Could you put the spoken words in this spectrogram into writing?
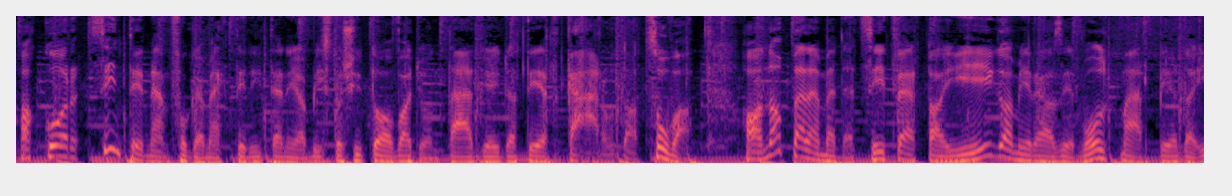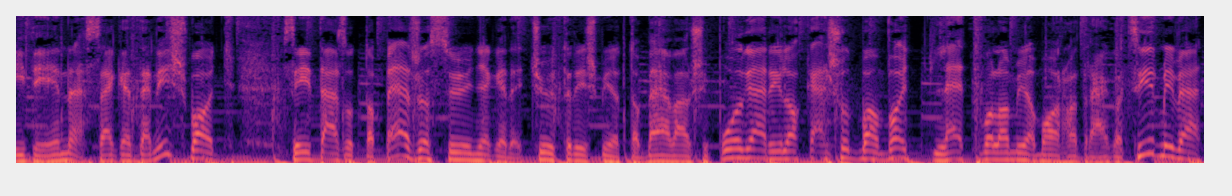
akkor szintén nem fogja megtéríteni a biztosító a vagyontárgyaidat ért károdat. Szóval, ha a napelemedet szétverte a jég, amire azért volt már példa idén Szegeden is, vagy szétázott a perzsaszőnyeged egy csőtörés miatt a belvárosi polgári lakásodban, vagy lett valami a marhadrága círmivel,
